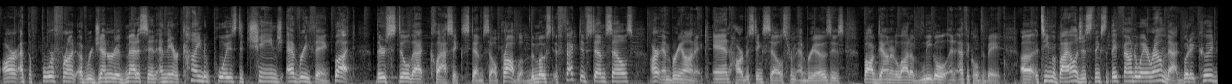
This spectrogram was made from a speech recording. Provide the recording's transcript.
are at the forefront of regenerative medicine, and they are kind of poised to change everything. But there's still that classic stem cell problem. The most effective stem cells are embryonic, and harvesting cells from embryos is bogged down in a lot of legal and ethical debate. Uh, a team of biologists thinks that they've found a way around that, but it could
